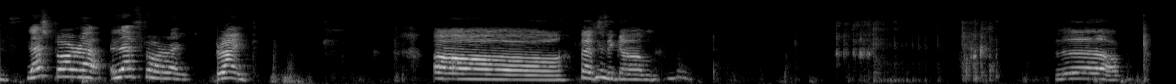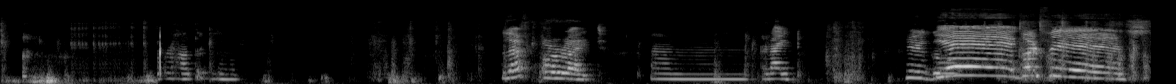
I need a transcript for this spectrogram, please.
hands. Left or right? Left or right? Right. Uh, oh, Pepsicum. Ugh. Left or right? Um, right. Here you go. Yay, goldfish.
